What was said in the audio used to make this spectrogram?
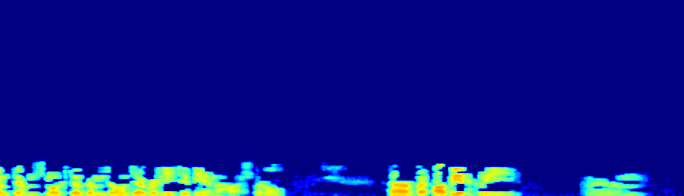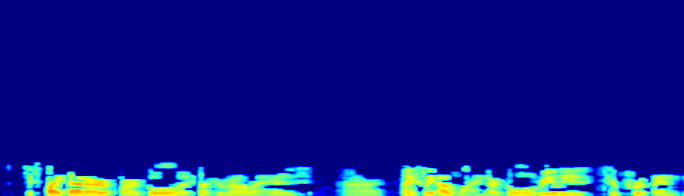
symptoms, most of them don't ever need to be in the hospital. Uh, but obviously, um, despite that, our, goal, as Dr. Gralla has uh, nicely outlined, our goal really is to prevent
